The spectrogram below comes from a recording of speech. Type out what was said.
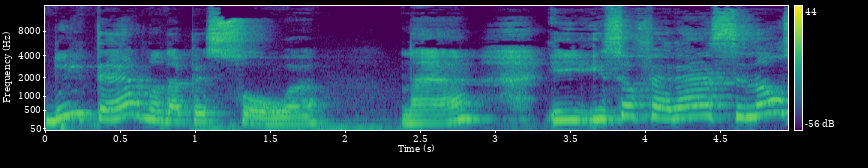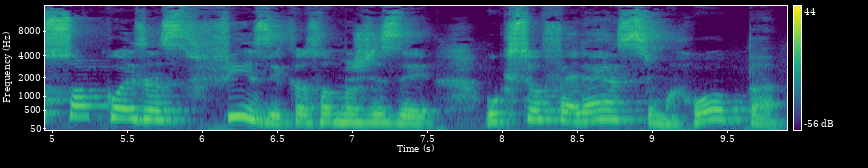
do interno da pessoa. Né? E, e se oferece não só coisas físicas, vamos dizer, o que se oferece, uma roupa,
